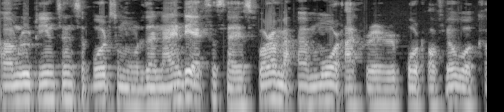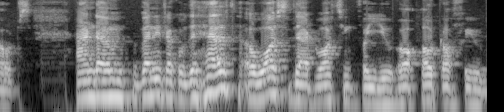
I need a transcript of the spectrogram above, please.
um, routines and supports more than 90 exercise for a, a more accurate report of your workouts. And um, when you talk about the health, uh, watch that watching for you or out of you.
